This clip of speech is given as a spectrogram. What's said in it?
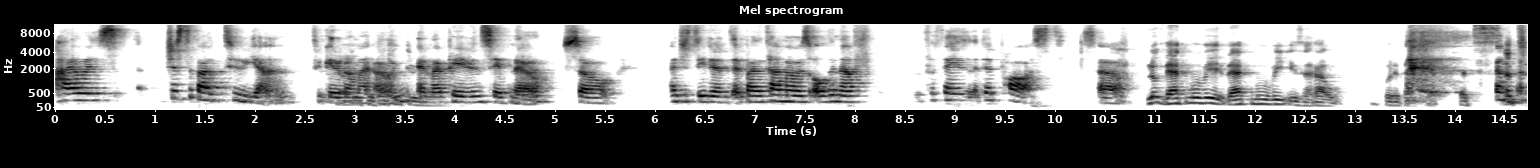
I was just about too young to get it Yeah, on my own, too and my parents said no, so I just didn't. And by the time I was old enough, the phase it had passed. So Look, that movie, that movie is raw. Put it that way. It's, It's,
